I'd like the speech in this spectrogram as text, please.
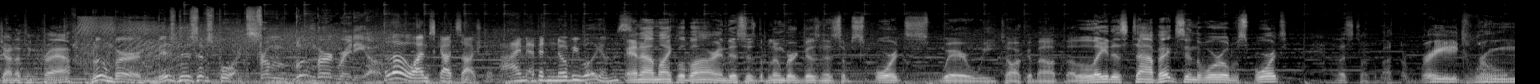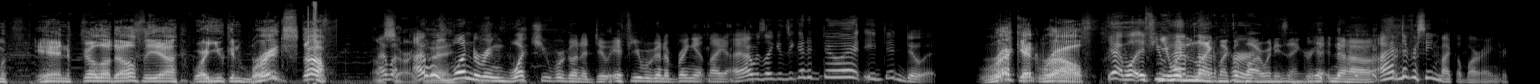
Jonathan Kraft, Bloomberg Business of Sports from Bloomberg Radio. Hello, I'm Scott Soshnick. I'm Eben Novy-Williams. and I'm Michael Barr, and this is the Bloomberg Business of Sports, where we talk about the latest topics in the world of sports. Let's talk about the Rage Room in Philadelphia, where you can break stuff. I'm I, w- sorry. I did was wondering what you were going to do if you were going to bring it. Like I was like, is he going to do it? He did do it. Wreck it, Ralph. Yeah. Well, if you, You, have wouldn't not like Michael heard- Barr when he's angry. Yeah, no, I have never seen Michael Barr angry.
